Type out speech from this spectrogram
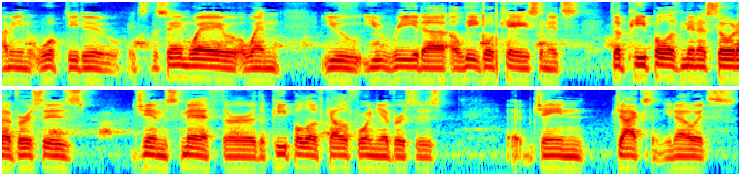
I mean, whoop de doo. It's the same way when you you read a, a, legal case and it's the people of Minnesota versus Jim Smith or the people of California versus uh, Jane Jackson. You know, it's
